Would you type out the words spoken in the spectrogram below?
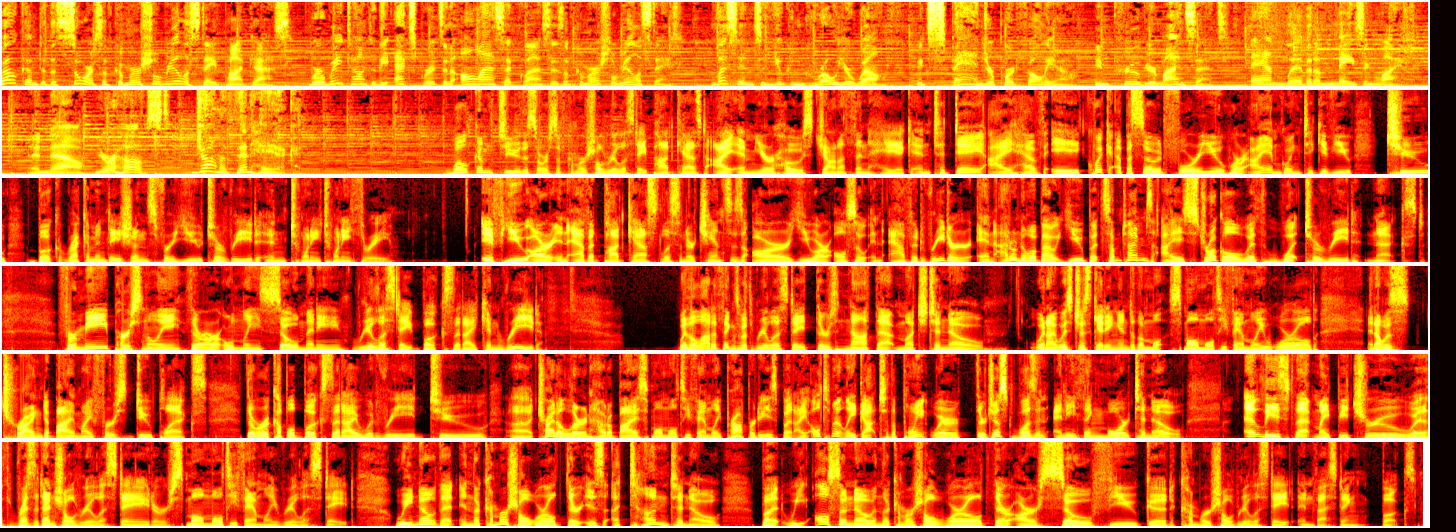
Welcome to the Source of Commercial Real Estate podcast, where we talk to the experts in all asset classes of commercial real estate. Listen so you can grow your wealth, expand your portfolio, improve your mindset, and live an amazing life. And now, your host, Jonathan Hayek. Welcome to the Source of Commercial Real Estate podcast. I am your host, Jonathan Hayek, and today I have a quick episode for you where I am going to give you two book recommendations for you to read in 2023. If you are an avid podcast listener, chances are you are also an avid reader. And I don't know about you, but sometimes I struggle with what to read next. For me personally, there are only so many real estate books that I can read with a lot of things with real estate, there's not that much to know. When I was just getting into the mo- small multifamily world and I was trying to buy my first duplex, there were a couple books that I would read to uh, try to learn how to buy small multifamily properties, but I ultimately got to the point where there just wasn't anything more to know. At least that might be true with residential real estate or small multifamily real estate. We know that in the commercial world, there is a ton to know, but we also know in the commercial world, there are so few good commercial real estate investing books.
